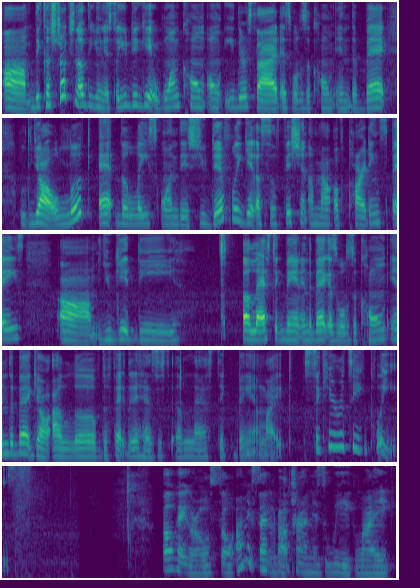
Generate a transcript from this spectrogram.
Um, the construction of the unit. So you do get one comb on either side as well as a comb in the back. Y'all, look at the lace on this. You definitely get a sufficient amount of parting space. Um, you get the elastic band in the back as well as a comb in the back. Y'all, I love the fact that it has this elastic band. Like, security, please. Okay, girls. So, I'm excited about trying this wig. Like,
